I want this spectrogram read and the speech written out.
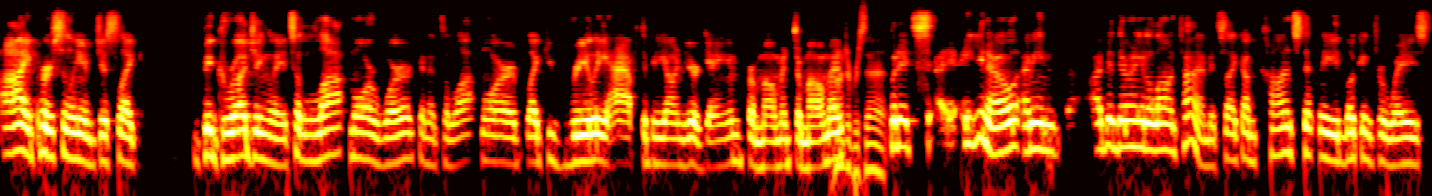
i personally am just like begrudgingly it's a lot more work and it's a lot more like you really have to be on your game from moment to moment Hundred percent. but it's uh, you know i mean i've been doing it a long time it's like i'm constantly looking for ways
